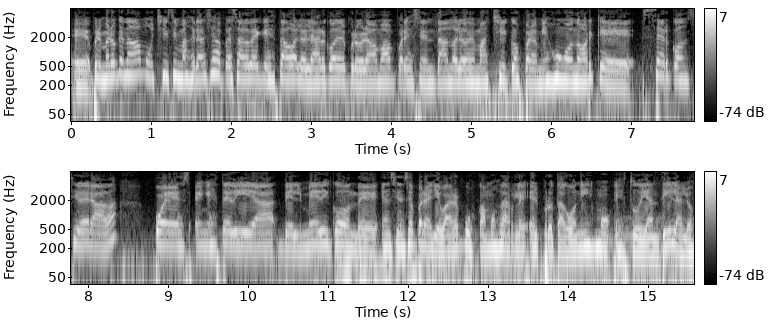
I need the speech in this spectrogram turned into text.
eh, primero que nada, muchísimas gracias, a pesar de que he estado a lo largo del programa presentando a los demás chicos. Para mí es un honor que ser considerada, pues, en este día del médico, donde en Ciencia para Llevar buscamos darle el protagonismo estudiantil a los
